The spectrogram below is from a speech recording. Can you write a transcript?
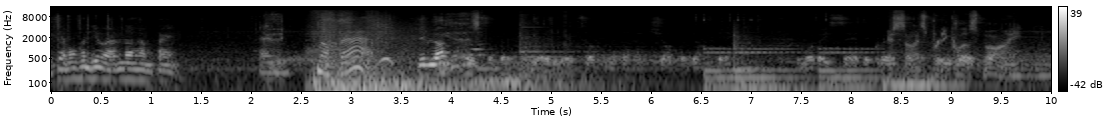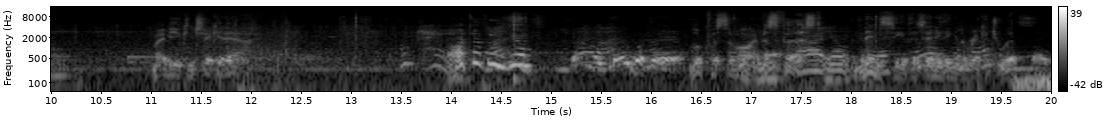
Siamo con Dio. Good. Not bad. Develop. Yes. I site's pretty close by. Maybe you can check it out. Okay. Look for survivors first, and then see if there's anything in the wreckage worth saving.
